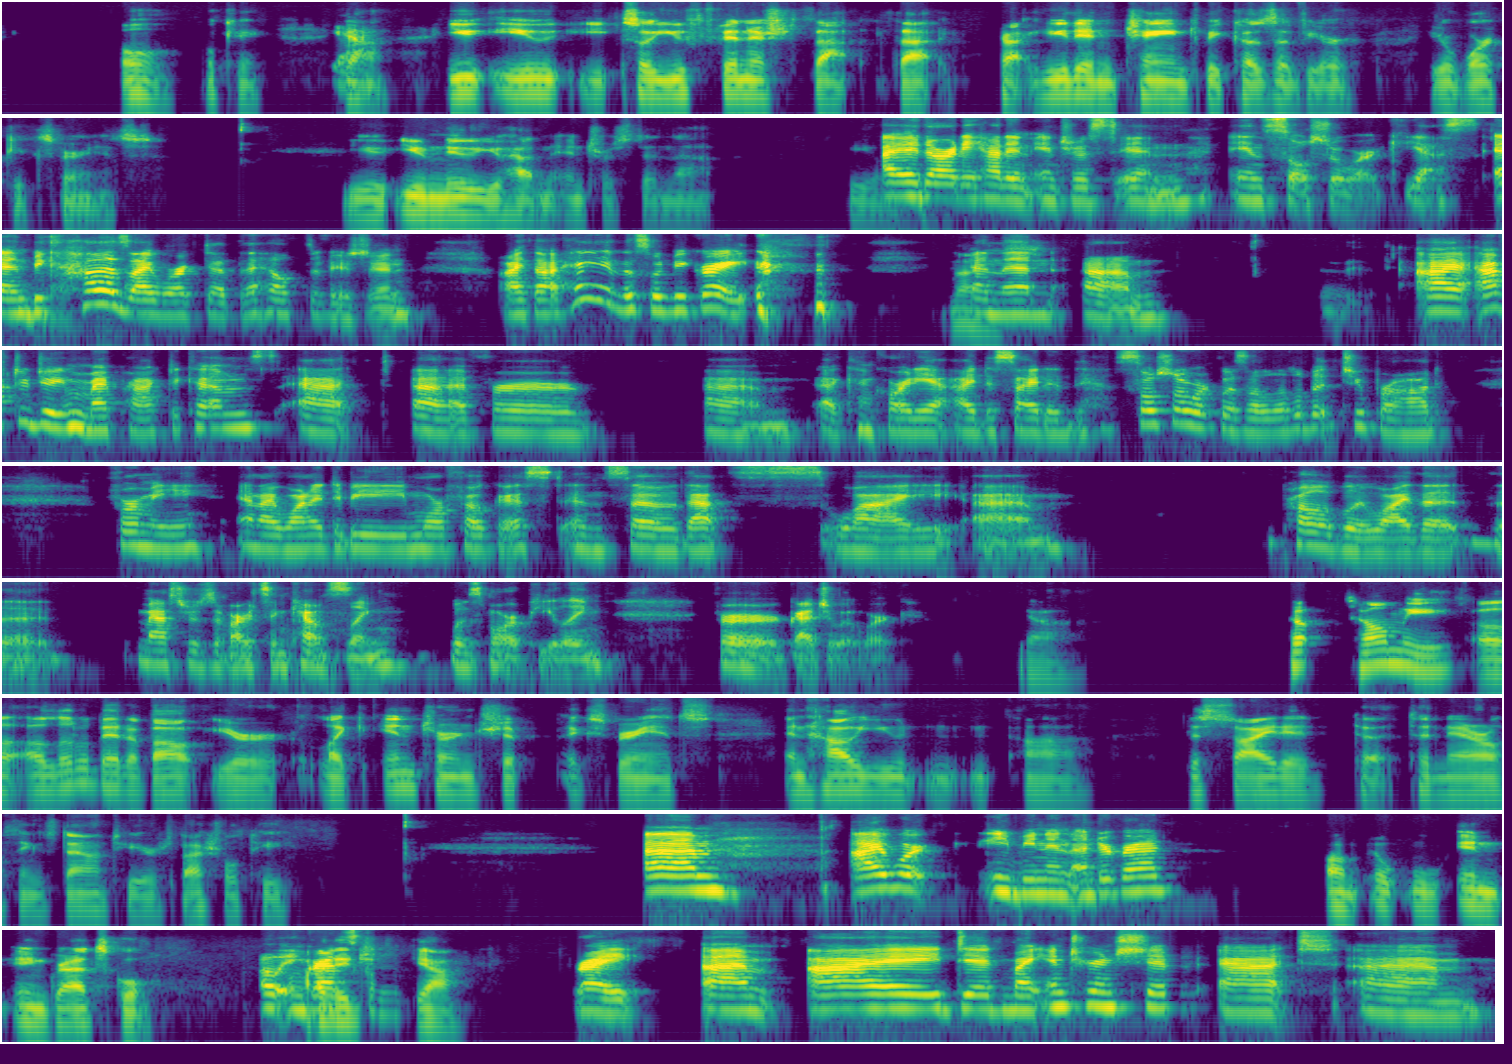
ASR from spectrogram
Oh, okay. Yeah. yeah. You, you you so you finished that that track. You didn't change because of your your work experience. You you knew you had an interest in that. Field. I had already had an interest in in social work. Yes, and because I worked at the health division, I thought, hey, this would be great. nice. And then um, I, after doing my practicums at uh, for um, at Concordia, I decided social work was a little bit too broad for me, and I wanted to be more focused. And so that's why, um, probably why the the Masters of Arts in Counseling was more appealing for graduate work. Yeah, Tell, tell me a, a, little bit about your like internship experience and how you uh, decided to, to narrow things down to your specialty. Um, I work. You mean in undergrad? Um, in in grad school. Oh, in grad school. You, yeah. Right. Um, I did my internship at um,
